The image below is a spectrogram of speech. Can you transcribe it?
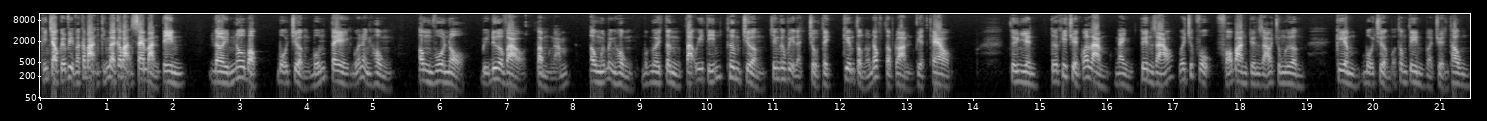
Kính chào quý vị và các bạn, kính mời các bạn xem bản tin Đời nô bộc Bộ trưởng 4T Nguyễn Anh Hùng, ông vua nổ bị đưa vào tầm ngắm. Ông Nguyễn Mạnh Hùng, một người từng tạo uy tín thương trường trên cương vị là chủ tịch kiêm tổng giám đốc tập đoàn Viettel. Tuy nhiên, từ khi chuyển qua làm ngành tuyên giáo với chức vụ Phó ban tuyên giáo Trung ương, kiêm Bộ trưởng Bộ Thông tin và Truyền thông,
